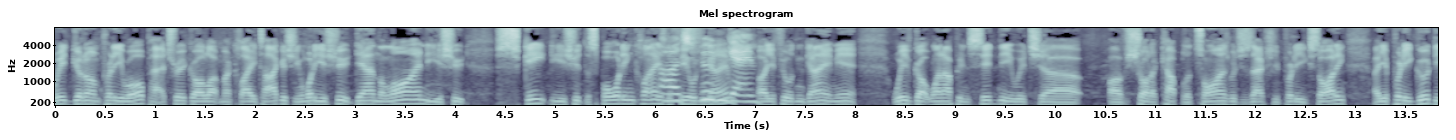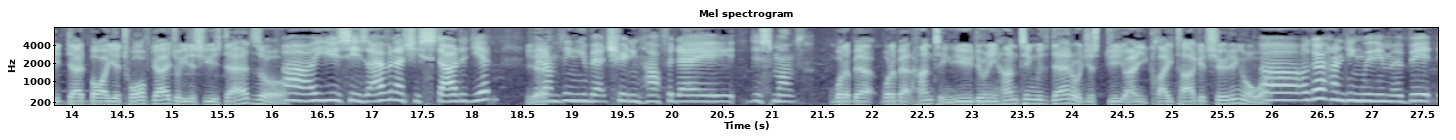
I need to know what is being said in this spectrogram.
We'd get on pretty well, Patrick. I like my clay target shooting. What do you shoot? Down the line? Do you shoot skeet? Do you shoot the sporting clays? Uh, the it's field, and game? game. Oh, your field and game, yeah. We've got one up in Sydney, which uh, I've shot a couple of times, which is actually pretty exciting. Are you pretty good? Did Dad buy you a 12 gauge, or you just use Dad's? Or Uh, I use his. I haven't actually started yet, but I'm thinking about shooting half a day this month. what about what about hunting? Do you do any hunting with Dad, or just do you only clay target shooting, or what? Uh, I go hunting with him a bit.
